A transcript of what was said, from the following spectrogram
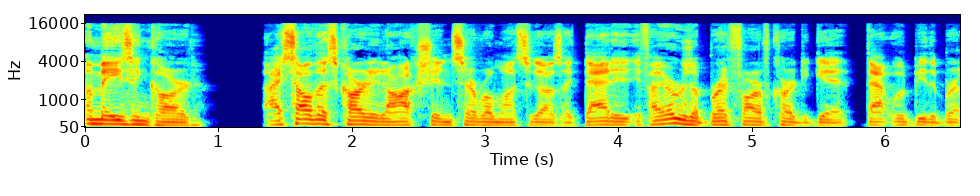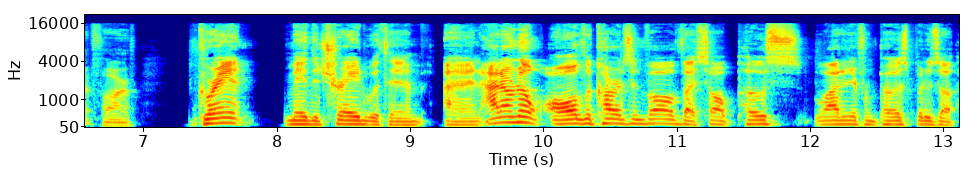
Amazing card. I saw this card at auction several months ago. I was like, that is, if I ever was a Brett Favre card to get, that would be the Brett Favre. Grant made the trade with him, and I don't know all the cards involved. I saw posts, a lot of different posts, but it was a,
